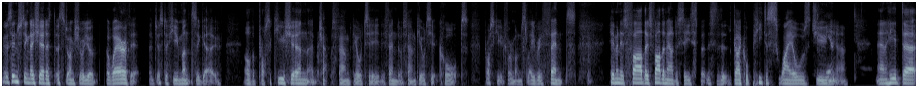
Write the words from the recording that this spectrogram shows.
it was interesting. They shared a, a story. I'm sure you're aware of it. Uh, just a few months ago, of a prosecution. A chap was found guilty. The offender was found guilty at court, prosecuted for a modern slavery offence. Him and his father. His father now deceased, but this is a guy called Peter Swailes Jr. Yeah. And he'd uh,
